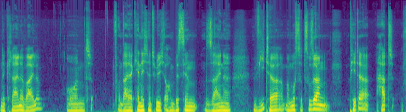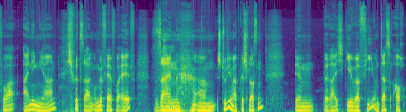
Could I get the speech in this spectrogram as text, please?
eine kleine Weile und von daher kenne ich natürlich auch ein bisschen seine Vita. Man muss dazu sagen, Peter hat vor einigen Jahren, ich würde sagen ungefähr vor elf, sein ähm, Studium abgeschlossen im Bereich Geografie und das auch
